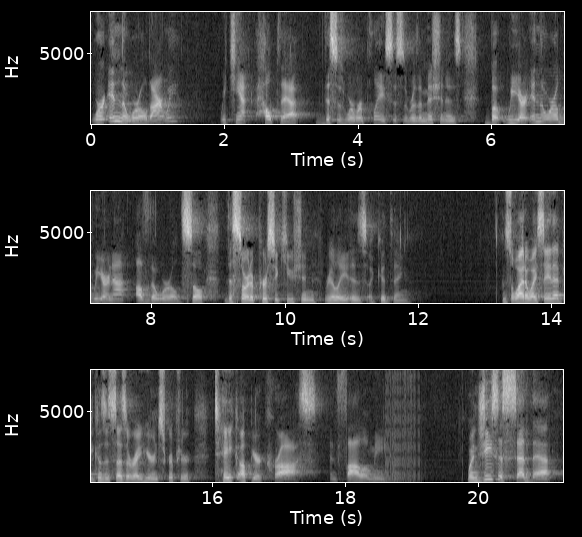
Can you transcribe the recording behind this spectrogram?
we're in the world, aren't we? We can't help that this is where we're placed, this is where the mission is. But we are in the world, we are not of the world. So this sort of persecution really is a good thing. And so, why do I say that? Because it says it right here in Scripture take up your cross and follow me. When Jesus said that,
